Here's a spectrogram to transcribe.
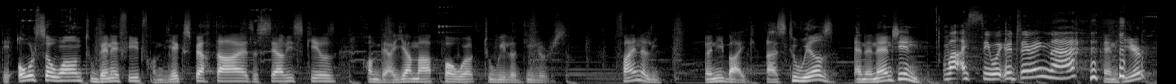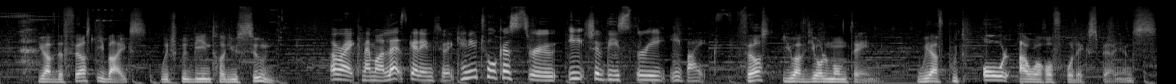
They also want to benefit from the expertise, the service skills from their Yamaha power two-wheeler dealers. Finally, an e-bike has two wheels and an engine. Well, I see what you're doing there. and here, you have the first e-bikes, which will be introduced soon. All right, Clement, let's get into it. Can you talk us through each of these three e-bikes? First, you have the All Mountain. We have put all our off-road experience.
